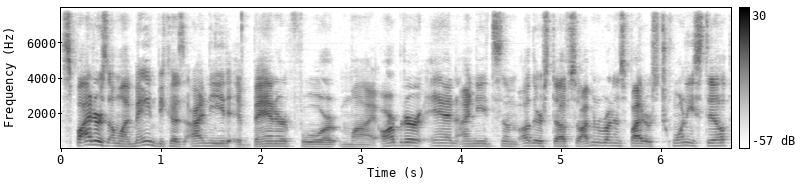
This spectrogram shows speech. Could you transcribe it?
spiders on my main because I need a banner for my arbiter and I need some other stuff. So I've been running spiders 20 still.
